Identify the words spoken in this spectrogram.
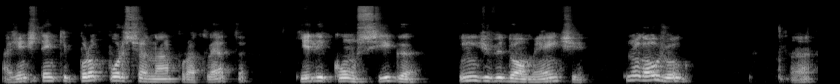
A gente tem que proporcionar para o atleta que ele consiga individualmente jogar o jogo. Né?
